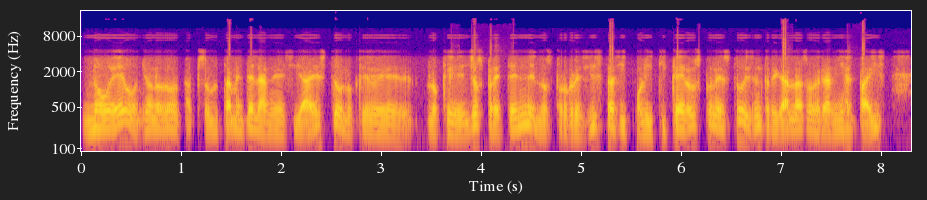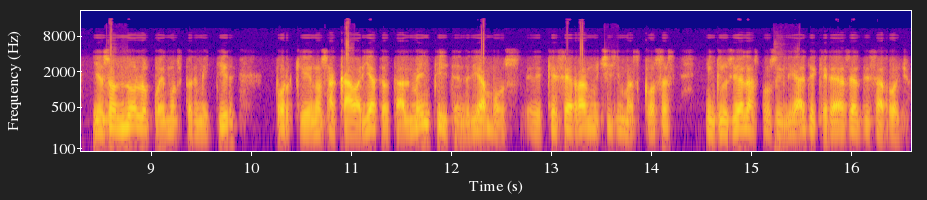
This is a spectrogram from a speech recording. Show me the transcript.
no veo, yo no veo absolutamente la necesidad de esto. Lo que, lo que ellos pretenden, los progresistas y politiqueros con esto, es entregar la soberanía al país y eso no lo podemos permitir porque nos acabaría totalmente y tendríamos eh, que cerrar muchísimas cosas, inclusive las posibilidades de querer hacer desarrollo.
